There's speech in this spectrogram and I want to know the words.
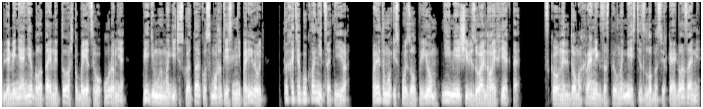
Для меня не было тайной то, что боец его уровня видимую магическую атаку сможет, если не парировать, то хотя бы уклониться от нее. Поэтому использовал прием, не имеющий визуального эффекта. Скованный льдом охранник застыл на месте, злобно сверкая глазами.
